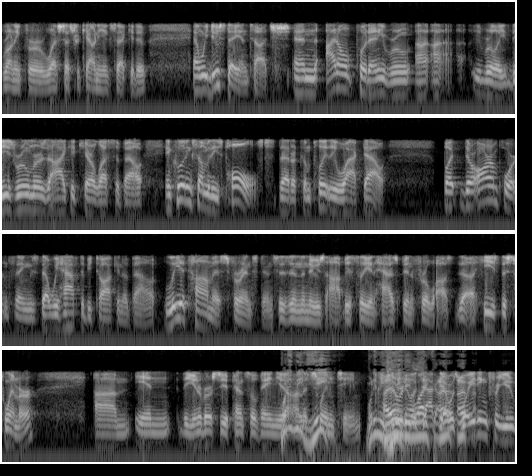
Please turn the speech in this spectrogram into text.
running for Westchester County Executive, and we do stay in touch. And I don't put any room. I, I, really, these rumors I could care less about, including some of these polls that are completely whacked out. But there are important things that we have to be talking about. Lia Thomas, for instance, is in the news, obviously, and has been for a while. Uh, he's the swimmer um, in the University of Pennsylvania What do you on the he? swim team. What do you mean I he? already No, like- exactly. I, I- was I- waiting for you.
